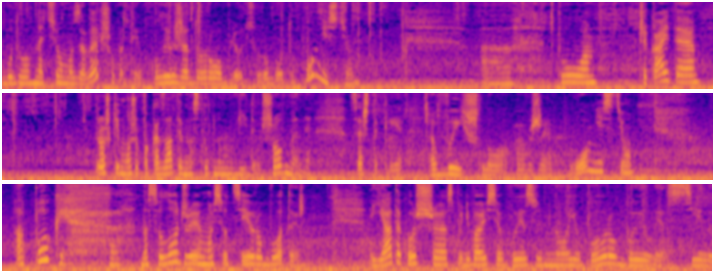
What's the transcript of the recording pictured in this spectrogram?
буду на цьому завершувати, коли вже дороблю цю роботу повністю, е, то чекайте, трошки можу показати в наступному відео, що в мене все ж таки вийшло вже повністю. А поки е, насолоджуємось цією роботою. Я також е, сподіваюся, ви зі мною поробили, сіли,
